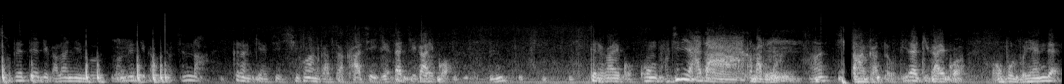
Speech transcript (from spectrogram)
소대 떼지 갈라니 뭐 놀래지 갈라졌나 그러니까 시간 갖다 같이 이게 떼지가 있고 응? 그래가 있고 공부질이 하다 그 말이야 어? 시간 갖다 떼지가 있고 공부를 뭐 했는데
